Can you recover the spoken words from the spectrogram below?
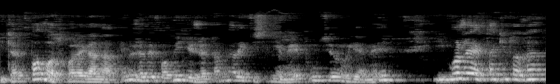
I ten pomoc polega na tym, żeby powiedzieć, że tam dalej istniejemy, funkcjonujemy i może jak taki trochę,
